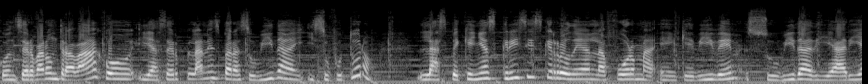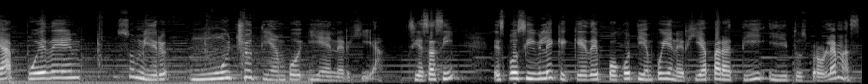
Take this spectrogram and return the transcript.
conservar un trabajo y hacer planes para su vida y su futuro. Las pequeñas crisis que rodean la forma en que viven su vida diaria pueden consumir mucho tiempo y energía. Si es así, es posible que quede poco tiempo y energía para ti y tus problemas.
